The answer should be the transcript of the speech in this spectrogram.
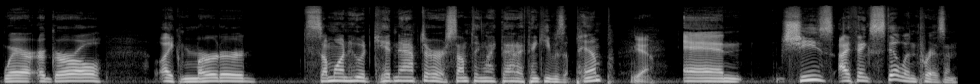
where a girl like murdered someone who had kidnapped her or something like that. I think he was a pimp. Yeah. And she's I think still in prison.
